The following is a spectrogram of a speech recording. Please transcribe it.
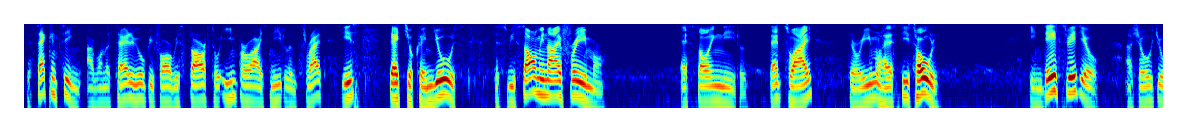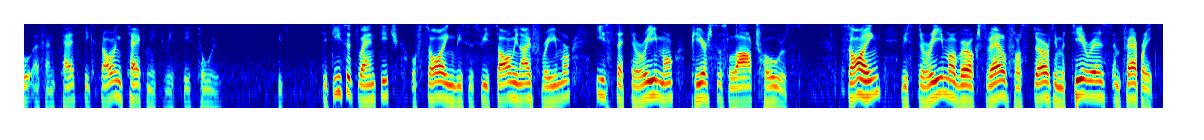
The second thing I want to tell you before we start to improvise needle and thread is that you can use the Swiss Army knife reamer as sewing needle. That's why the reamer has this hole. In this video I showed you a fantastic sewing technique with this tool. The disadvantage of sewing with a Swiss Army knife reamer is that the reamer pierces large holes. Sewing with the reamer works well for sturdy materials and fabrics,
